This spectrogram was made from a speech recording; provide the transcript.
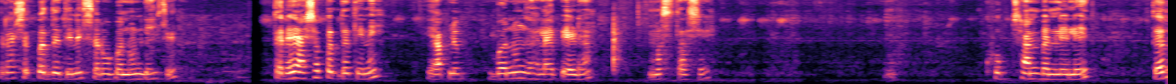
तर अशा पद्धतीने सर्व बनवून घ्यायचे. तर हे अशा पद्धतीने हे आपले बनून झाला आहे पेढा. मस्त असे. खूप छान बनलेले आहेत. तर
